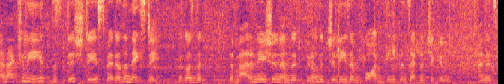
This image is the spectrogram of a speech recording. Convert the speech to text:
And actually this dish taste better the next day because the the marination and the you know the chillies have gone deep inside the chicken and it's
